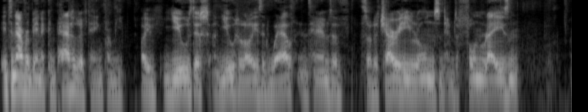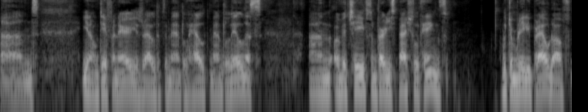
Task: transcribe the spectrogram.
It's never been a competitive thing for me. I've used it and utilised it well in terms of sort of charity runs, in terms of fundraising, and you know, different areas relative to mental health, mental illness. And I've achieved some very special things, which I'm really proud of.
